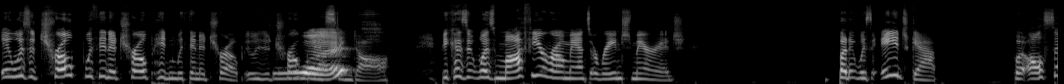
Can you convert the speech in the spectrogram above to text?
It was a trope within a trope hidden within a trope. It was a trope nesting doll because it was mafia romance, arranged marriage, but it was age gap, but also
